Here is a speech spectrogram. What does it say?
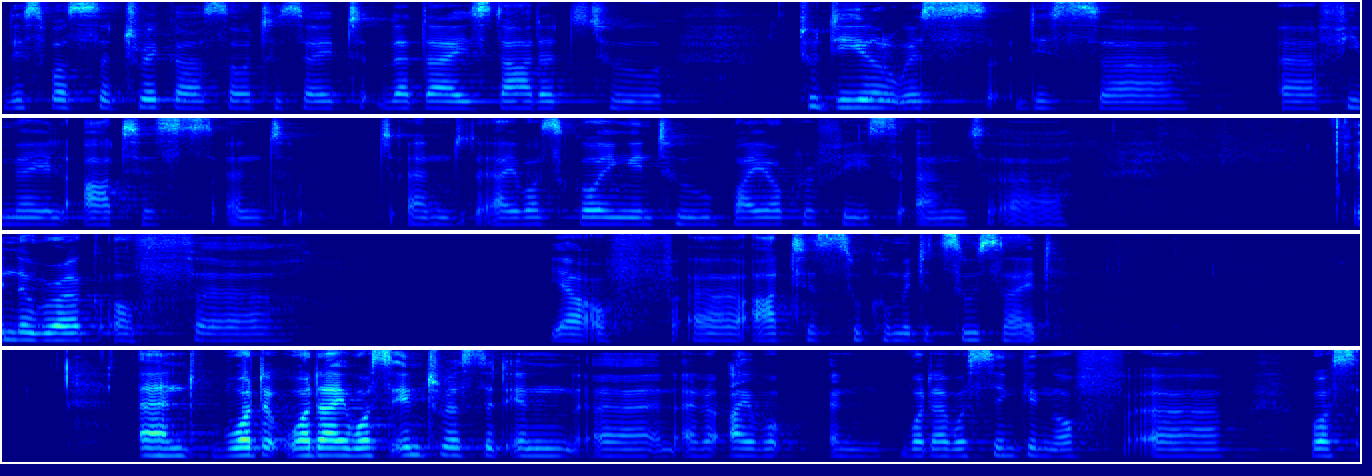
this was the trigger, so to say, that I started to, to deal with these uh, female artists and, and I was going into biographies and uh, in the work of yeah, of uh, artists who committed suicide. And what, what I was interested in uh, and, I, and what I was thinking of uh, was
